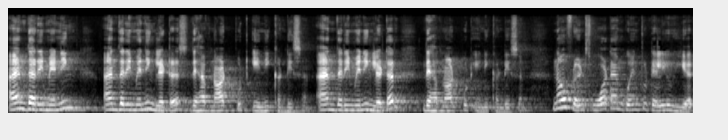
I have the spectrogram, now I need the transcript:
and the remaining and the remaining letters they have not put any condition. And the remaining letter they have not put any condition. Now friends what i am going to tell you here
